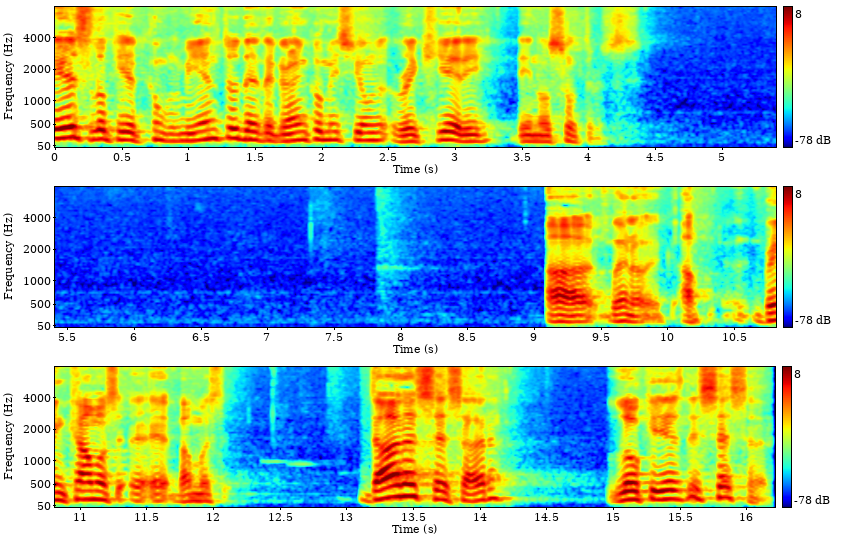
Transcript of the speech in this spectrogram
¿Qué es lo que el cumplimiento de la Gran Comisión requiere de nosotros? Ah, bueno, ah, brincamos, eh, eh, vamos dar a César lo que es de César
